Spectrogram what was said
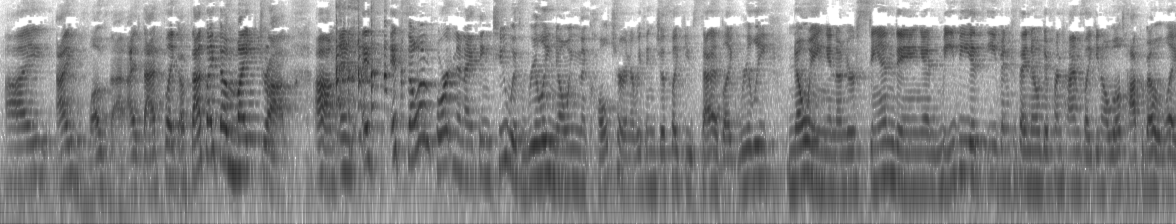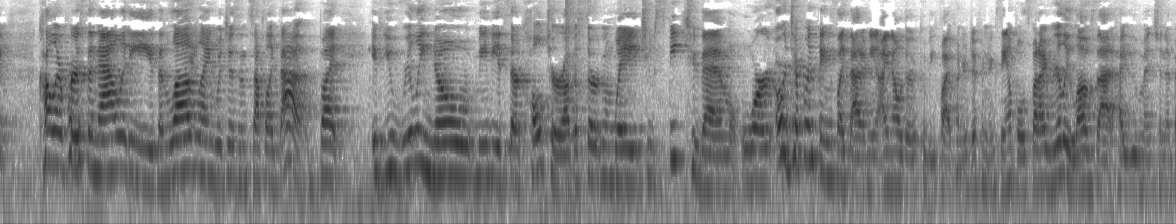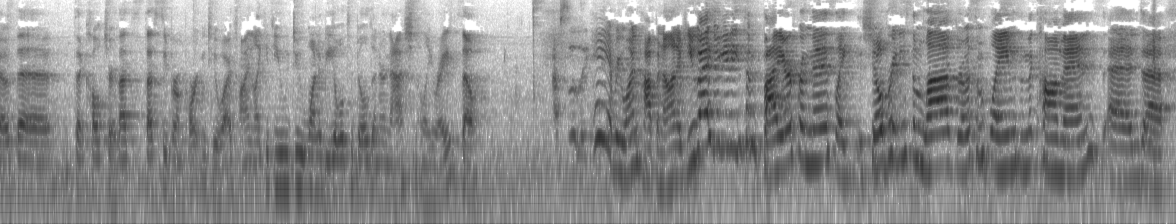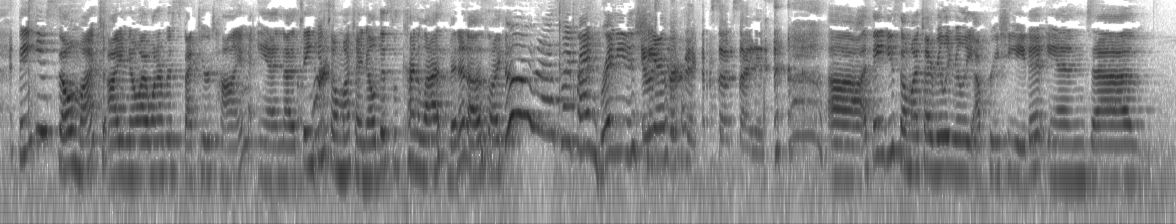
I I love that. I that's like that's like the mic drop. Um, and it's it's so important, and I think too with really knowing the culture and everything, just like you said, like really knowing and understanding, and maybe it's even because I know different times, like you know, we'll talk about like color personalities and love languages and stuff like that, but if you really know maybe it's their culture of a certain way to speak to them or or different things like that. I mean, I know there could be 500 different examples, but I really love that how you mentioned about the the culture. That's that's super important too. I find like if you do want to be able to build internationally, right? So Absolutely. Hey everyone, hopping on. If you guys are getting some fire from this, like show Brittany some love, throw some flames in the comments, and uh, thank you so much. I know I want to respect your time, and uh, thank you so much. I know this was kind of last minute. I was like, oh, I'm gonna ask my friend Brittany to It share. was perfect. I'm so excited. Uh, thank you so much. I really, really appreciate it, and uh,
